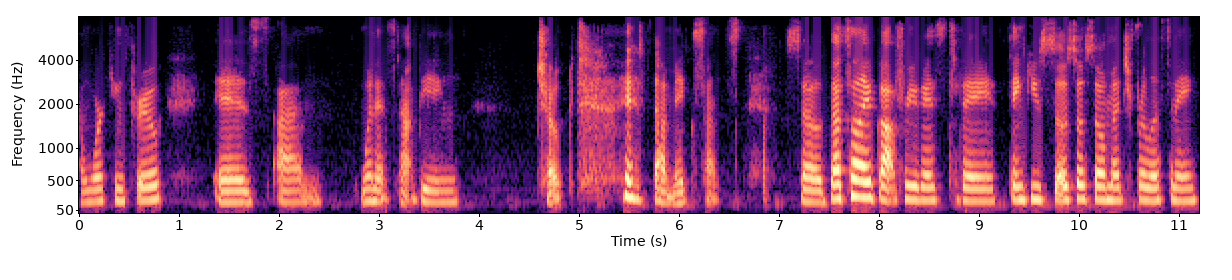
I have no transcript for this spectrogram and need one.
and working through is um, when it's not being choked, if that makes sense. So that's all I've got for you guys today. Thank you so, so, so much for listening.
